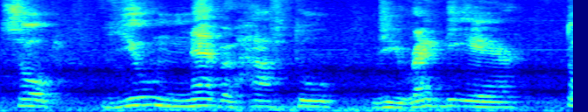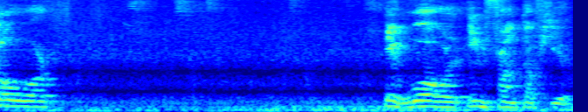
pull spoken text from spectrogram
So you never have to direct the air toward a wall in front of you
